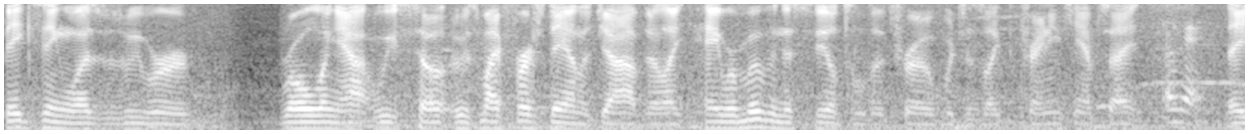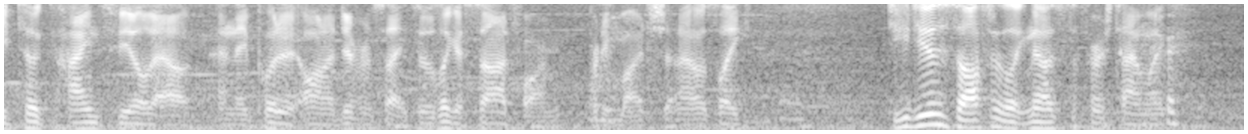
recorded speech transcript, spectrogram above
big thing was was we were rolling out. We so it was my first day on the job. They're like, "Hey, we're moving this field to Latrobe, which is like the training campsite." okay. They took Heinz Field out and they put it on a different site. So it was like a sod farm, pretty Nice. much. And I was like, "Do you do this often?" Like, "No, it's the first time." Like,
